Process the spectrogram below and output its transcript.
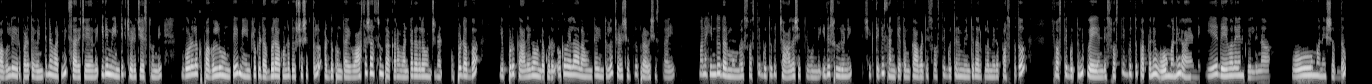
పగుళ్ళు ఏర్పడితే వెంటనే వాటిని సరిచేయాలి. ఇది మీ ఇంటికి చెడు చేస్తుంది. గోడలకు పగుళ్ళు ఉంటే మీ ఇంట్లోకి డబ్బు రాకుండా దుష్టశక్తులు అడ్డుకుంటాయి. వాస్తుశాస్త్రం ప్రకారం వంటగదిలో ఉంచిన ఉప్పు డబ్బా ఎప్పుడు ఖాళీగా ఉండకూడదు. ఒకవేళ అలా ఉంటే ఇంటిలో చెడు శక్తులు ప్రవేశిస్తాయి. మన హిందూ ధర్మంలో స్వస్తి గుర్తుకు చాలా శక్తి ఉంది. ఇది సూర్యుని శక్తికి సంకేతం. కాబట్టి స్వస్తి గుర్తును మీ ఇంటి తలుపుల మీద పసుపుతో స్వస్తి గుర్తును వేయండి. స్వస్తి గుర్తు పక్కనే ఓం అని రాయండి. ఏ దేవాలయానికి వెళ్ళినా ఓం అనే శబ్దం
